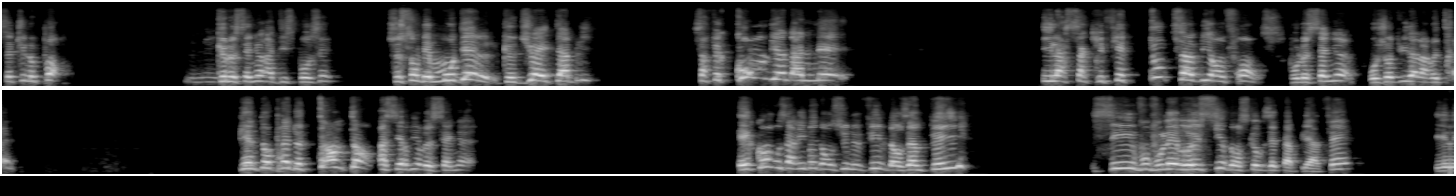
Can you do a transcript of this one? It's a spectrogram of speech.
c'est une porte que le Seigneur a disposée. Ce sont des modèles que Dieu a établis. Ça fait combien d'années il a sacrifié toute sa vie en France pour le Seigneur. Aujourd'hui, à la retraite. Bientôt près de 30 ans à servir le Seigneur. Et quand vous arrivez dans une ville, dans un pays, si vous voulez réussir dans ce que vous êtes appelé à faire, il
